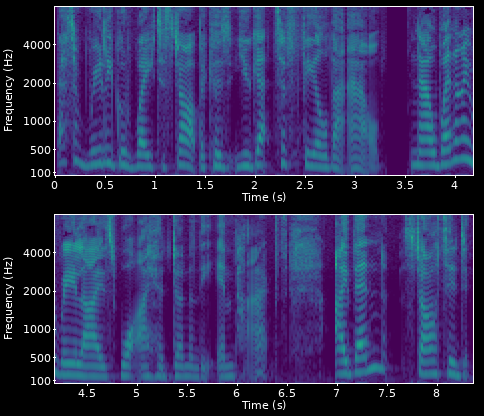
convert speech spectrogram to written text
That's a really good way to start because you get to feel that out. Now, when I realized what I had done and the impact, I then started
